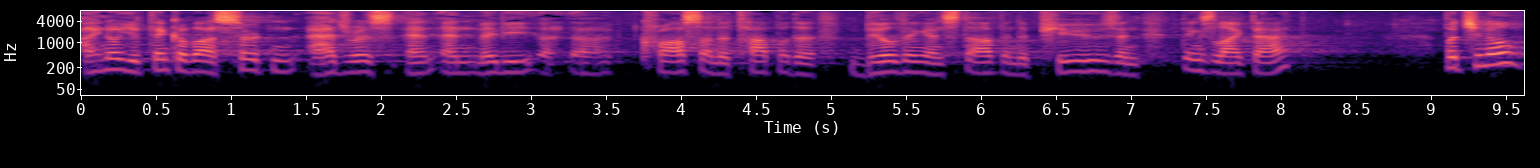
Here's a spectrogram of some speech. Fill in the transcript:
I know you think about a certain address and, and maybe a, a cross on the top of the building and stuff and the pews and things like that. But you know,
